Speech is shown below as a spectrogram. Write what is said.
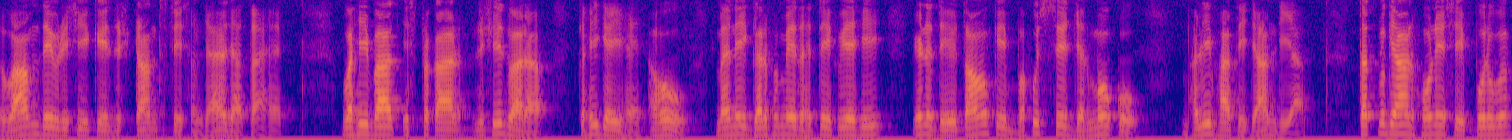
वामदेव ऋषि के दृष्टांत से समझाया जाता है। वही बात इस प्रकार ऋषि द्वारा कही गई है। अहो, मैंने गर्भ में रहते हुए ही इन देवताओं के बहुत से जन्मों को भली भांति जान लिया। तत्वज्ञान होने से पूर्व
